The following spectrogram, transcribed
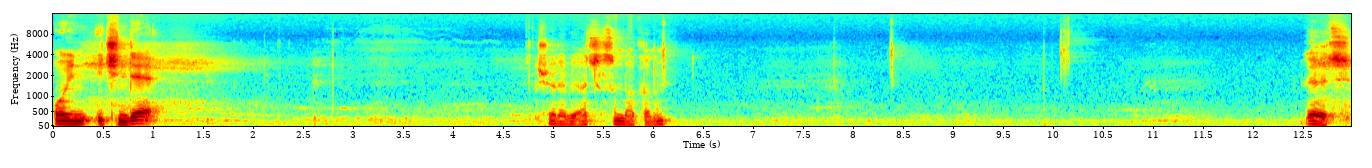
oyun içinde Şöyle bir açılsın bakalım. Evet.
